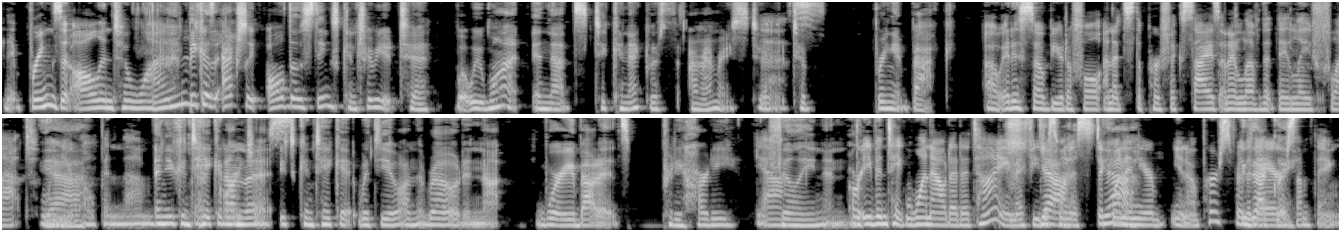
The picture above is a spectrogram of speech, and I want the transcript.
and it brings it all into one. Because actually, all those things contribute to what we want, and that's to connect with our memories, to Yes. to bring it back. Oh, it is so beautiful, and it's the perfect size, and I love that they lay flat when Yeah. you open them. And you can They're take it on the gorgeous. you can take it with you on the road and not worry about it. It's pretty hearty, yeah, filling, and or even take one out at a time if you just want to stick one in your you know purse for the day or something.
